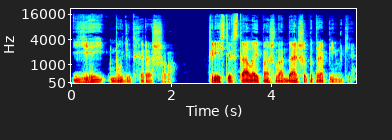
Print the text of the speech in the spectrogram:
Ей будет хорошо. Кристи встала и пошла дальше по тропинке.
